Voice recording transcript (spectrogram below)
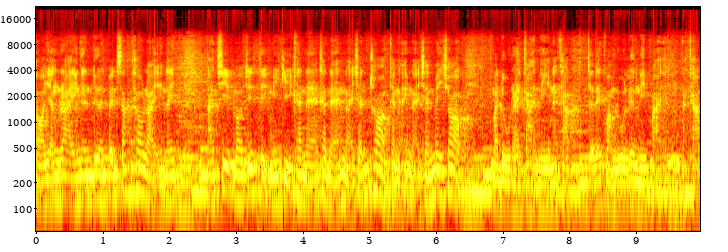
ต่ออย่างไร เงินเดือนเป็นสักเท่าไหร่ ในอาชีพโลจิสติกมีกี่แขนงแขนงไหนฉันชอบแขนงไหนฉันไม่ชอบมาดูรายการนี้นะครับ จะได้ความรู้เรื่องนี้ไปนะครับ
